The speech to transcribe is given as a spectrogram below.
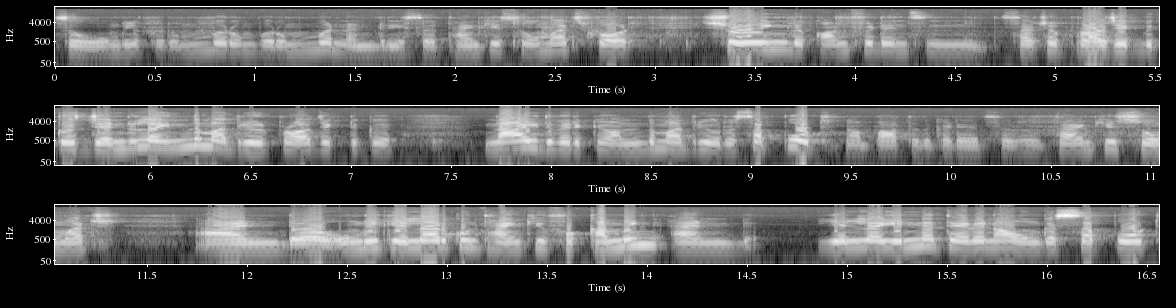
ஸோ உங்களுக்கு ரொம்ப ரொம்ப ரொம்ப நன்றி sir thank you so much for showing the confidence in such a project because ஜென்ரலாக இந்த மாதிரி ஒரு ப்ராஜெக்ட்டுக்கு நான் இது வரைக்கும் அந்த மாதிரி ஒரு சப்போர்ட் நான் பார்த்தது கிடையாது sir thank you so much and உங்களுக்கு எல்லாருக்கும் தேங்க்யூ ஃபார் கம்மிங் அண்ட் எல்லா என்ன தேவைன்னா உங்கள் சப்போர்ட்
